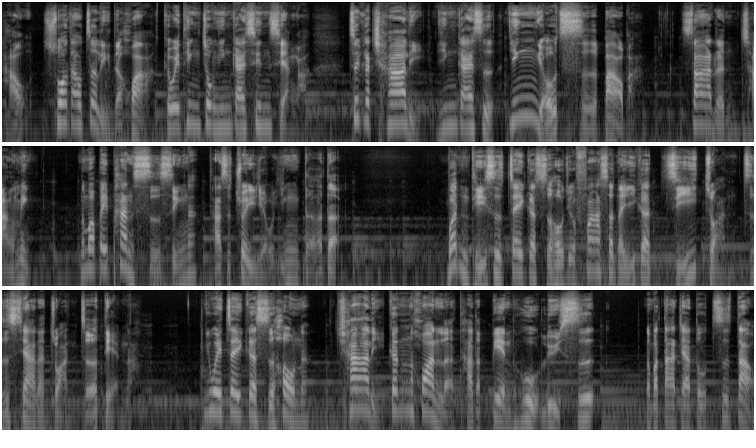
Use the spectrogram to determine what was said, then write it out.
好，说到这里的话，各位听众应该心想啊，这个查理应该是应有此报吧，杀人偿命，那么被判死刑呢，他是罪有应得的。问题是这个时候就发生了一个急转直下的转折点了，因为这个时候呢，查理更换了他的辩护律师。那么大家都知道，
